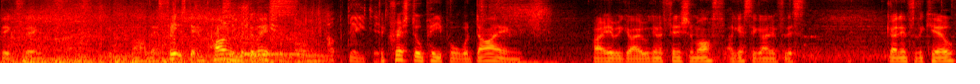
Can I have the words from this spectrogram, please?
big thing. Oh, their fleet's getting pwned. Look at this. Updated. The crystal people were dying. Alright, here we go. We're going to finish them off. I guess they're going in for this. Going in for the kill.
